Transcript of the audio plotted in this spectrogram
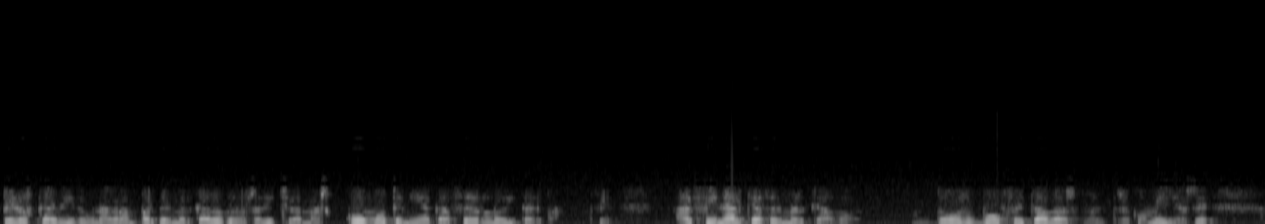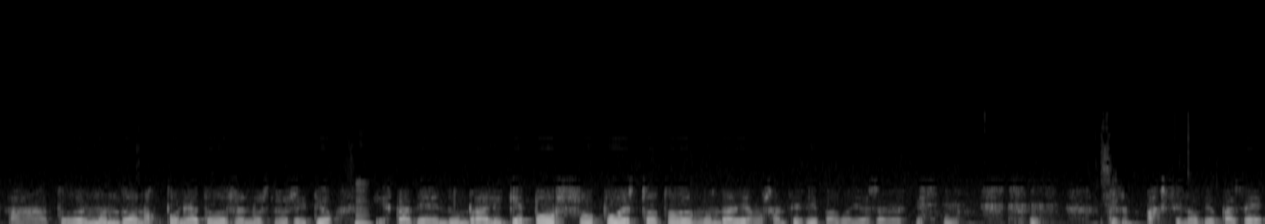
Pero es que ha habido una gran parte del mercado que nos ha dicho además cómo tenía que hacerlo y tal. Al final, ¿qué hace el mercado? Dos bofetadas, entre comillas, ¿eh? a todo el mundo, nos pone a todos en nuestro sitio hmm. y está teniendo un rally que, por supuesto, todo el mundo habíamos anticipado, ya sabes que pase lo que pase,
